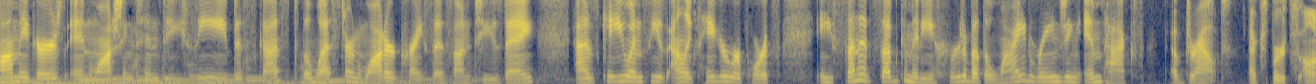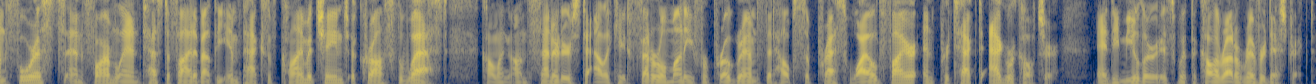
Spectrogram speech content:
Lawmakers in Washington, D.C. discussed the Western water crisis on Tuesday. As KUNC's Alex Hager reports, a Senate subcommittee heard about the wide ranging impacts of drought. Experts on forests and farmland testified about the impacts of climate change across the West, calling on senators to allocate federal money for programs that help suppress wildfire and protect agriculture. Andy Mueller is with the Colorado River District.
